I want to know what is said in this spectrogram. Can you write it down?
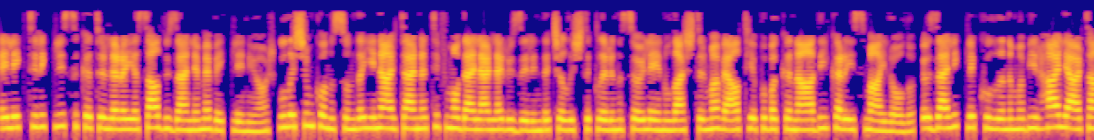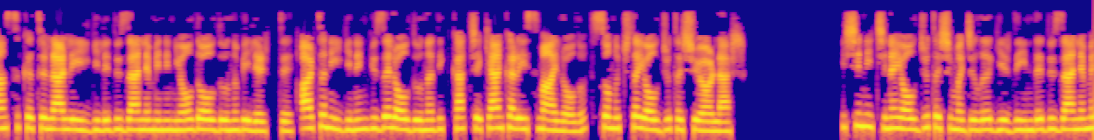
Elektrikli skatırlara yasal düzenleme bekleniyor. Ulaşım konusunda yeni alternatif modellerler üzerinde çalıştıklarını söyleyen Ulaştırma ve Altyapı Bakanı Adil Kara İsmailoğlu, özellikle kullanımı bir hali artan skatırlarla ilgili düzenlemenin yolda olduğunu belirtti. Artan ilginin güzel olduğuna dikkat çeken Kara İsmailoğlu, sonuçta yolcu taşıyorlar. İşin içine yolcu taşımacılığı girdiğinde düzenleme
